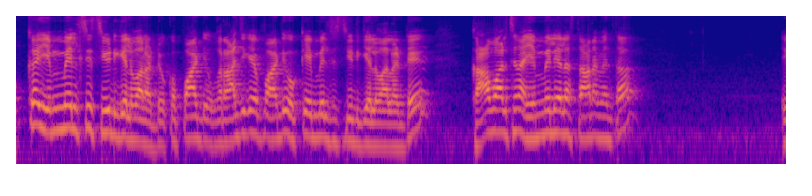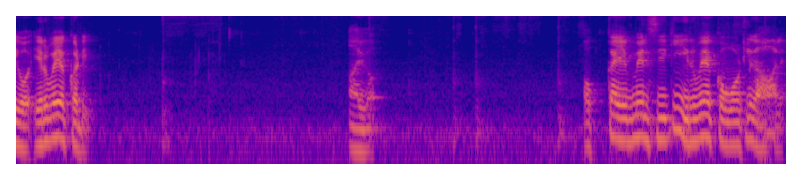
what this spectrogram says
ఒక్క ఎమ్మెల్సీ సీట్ గెలవాలంటే ఒక పార్టీ ఒక రాజకీయ పార్టీ ఒక్క ఎమ్మెల్సీ సీట్ గెలవాలంటే కావాల్సిన ఎమ్మెల్యేల స్థానం ఎంత? ఇగో ఇరవై ఒకటి అయ్యో ఒక్క ఎమ్మెల్సీకి ఇరవై ఒక్క ఓట్లు కావాలి.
